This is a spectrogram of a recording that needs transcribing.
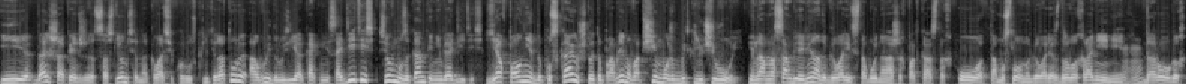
И дальше, опять же, сослемся на классику русской литературы, а вы, друзья, как не садитесь, все в музыканты не годитесь. Я вполне допускаю, что эта проблема вообще может быть ключевой. И нам на самом деле не надо говорить с тобой на наших подкастах о, там, условно говоря, здравоохранении, угу. дорогах,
